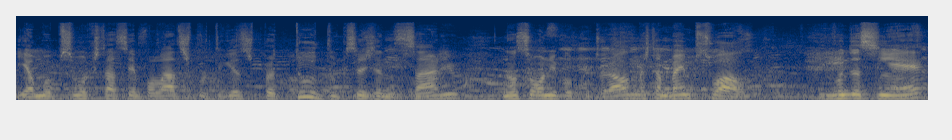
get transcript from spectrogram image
e é uma pessoa que está sempre ao lado dos portugueses para tudo o que seja necessário, não só ao nível cultural, mas também pessoal. E quando assim é,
